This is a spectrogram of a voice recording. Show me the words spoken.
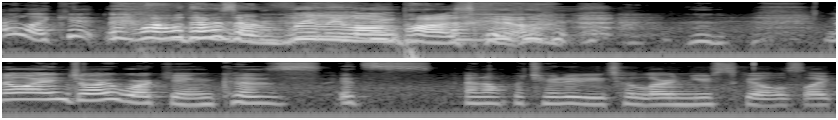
I like it. Wow, that was a really long pause, kiddo. No, I enjoy working because it's an opportunity to learn new skills. Like,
